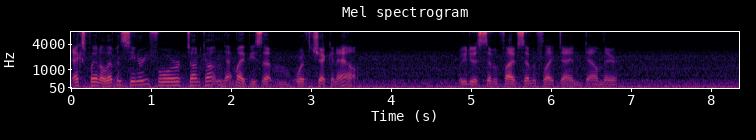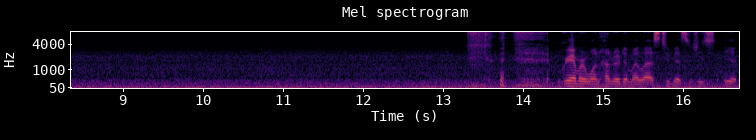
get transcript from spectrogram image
X-Plane 11 scenery for Tonkan? That might be something worth checking out. We could do a 757 flight down, down there. Grammar 100 in my last two messages. Yep.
